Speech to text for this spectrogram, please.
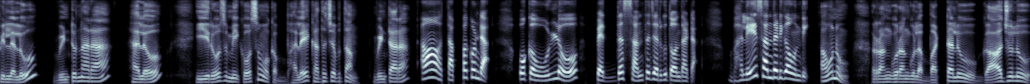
పిల్లలు వింటున్నారా? హలో ఈరోజు మీకోసం ఒక భలే కథ చెబుతాం. వింటారా? ఆ తప్పకుండా. ఒక ఊళ్ళో పెద్ద సంత జరుగుతోందట. భలే సందడిగా ఉంది. అవును. రంగురంగుల బట్టలు గాజులు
